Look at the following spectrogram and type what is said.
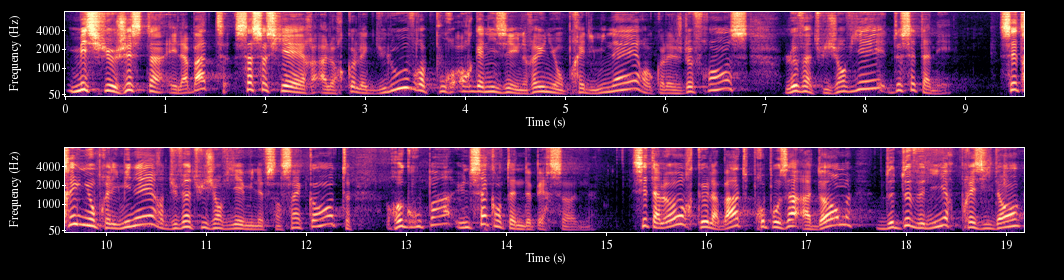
Messieurs Gestin et Labatte s'associèrent à leurs collègues du Louvre pour organiser une réunion préliminaire au Collège de France le 28 janvier de cette année. Cette réunion préliminaire du 28 janvier 1950 regroupa une cinquantaine de personnes. C'est alors que Labatte proposa à Dorme de devenir président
